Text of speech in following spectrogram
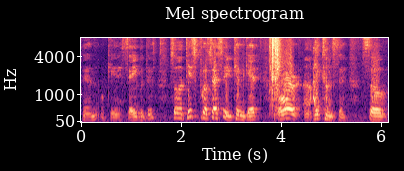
Then okay, saved. So this process you can get all uh, items. So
